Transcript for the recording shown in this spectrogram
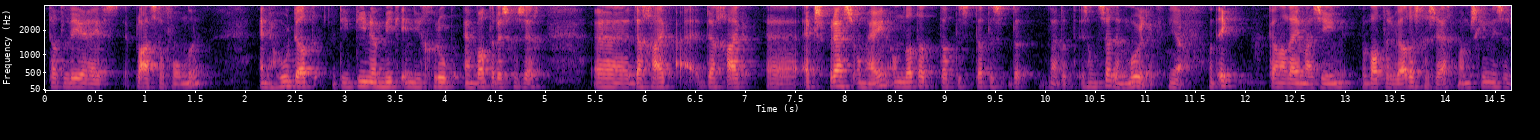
dat leren heeft plaatsgevonden. en hoe dat, die dynamiek in die groep en wat er is gezegd, eh, daar ga ik, daar ga ik eh expres omheen, omdat dat, dat, is, dat, is, dat, nou, dat is ontzettend moeilijk. Ja. Want ik kan alleen maar zien wat er wel is gezegd, maar misschien is er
